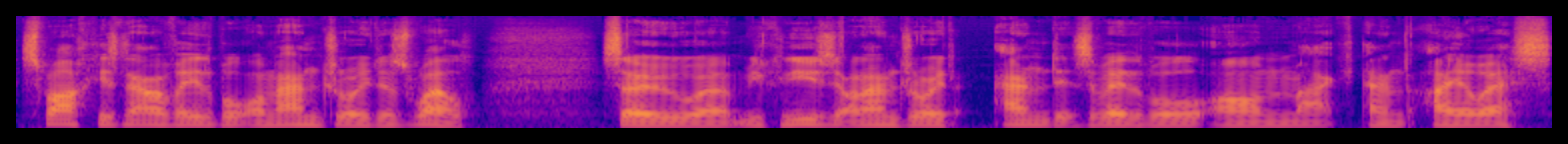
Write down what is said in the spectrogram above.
Spark is now available on Android as well. So um, you can use it on Android and it's available on Mac and iOS.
